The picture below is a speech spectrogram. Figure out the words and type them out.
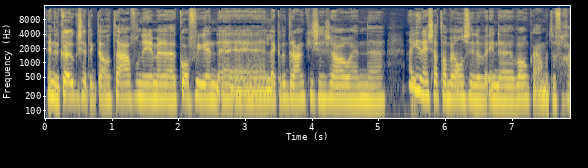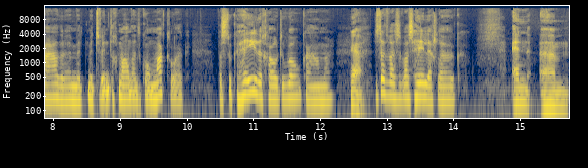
En in de keuken zet ik dan een tafel neer met uh, koffie en, en, en, lekkere drankjes en zo. En uh, nou, iedereen zat dan bij ons in de, in de woonkamer te vergaderen met, met twintig man. En het kwam makkelijk. Het was natuurlijk een hele grote woonkamer. Ja. Dus dat was, was heel erg leuk. En um,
